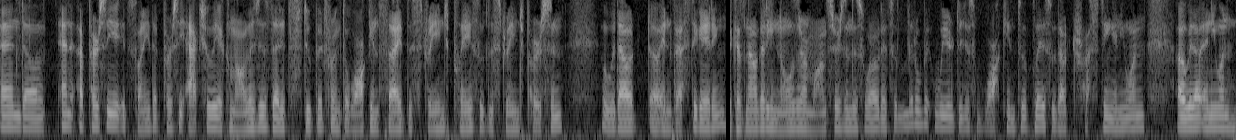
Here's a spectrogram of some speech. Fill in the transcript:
and uh, and uh, Percy, it's funny that Percy actually acknowledges that it's stupid for him to walk inside this strange place with this strange person without uh, investigating because now that he knows there are monsters in this world it's a little bit weird to just walk into a place without trusting anyone uh, without anyone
